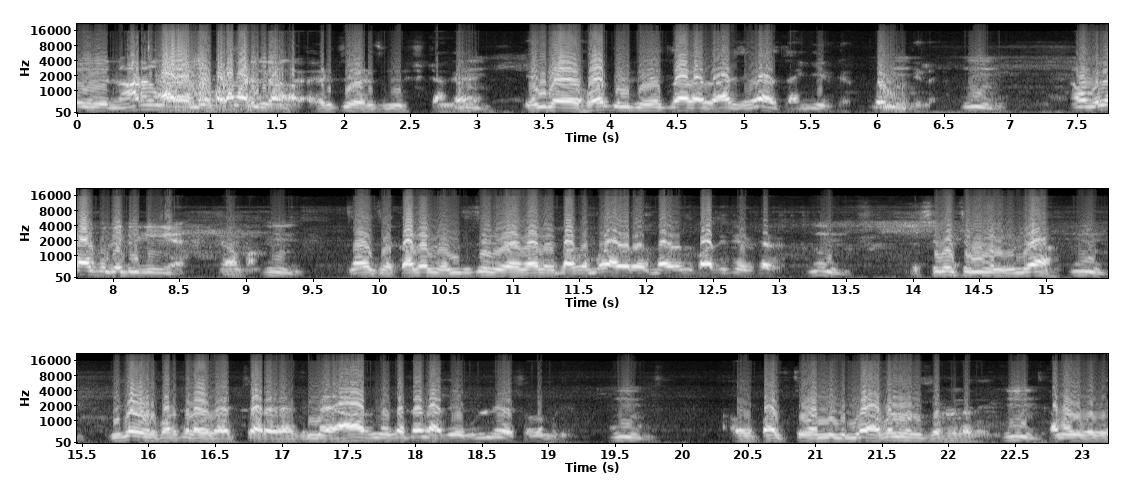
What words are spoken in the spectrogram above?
ஒரு நாடகம் படமா எடுக்கிறாங்க. எடுத்து எடுத்து முடிச்சுட்டாங்க. ம். எங்க ஹோட்டலுக்கு எழுத்தாளர் லாட்ஜில் அது தங்கி இருக்காரு கோவில்பட்டியில் ம். அவன் போய் வாய்ப்பு கேட்டிருக்கீங்க. ஆமா. ம். நான் கடையில் வந்துட்டு வேலையை பார்க்கும்போது அவர் மேலே வந்து பார்த்துட்டே இருக்காரு. ம். இந்த சிவச்சின்ன இருக்கு இல்லையா? ம். இதே ஒரு படத்துல வச்சாரு இன்னும் யாருன்னு கேட்டாலும் அதே உள்ளே சொல்ல முடியும். ம். அவர் பத்து பன்னெண்டு அவள் ஒருத்தர் இருக்காது ம். கமல் ஒரு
